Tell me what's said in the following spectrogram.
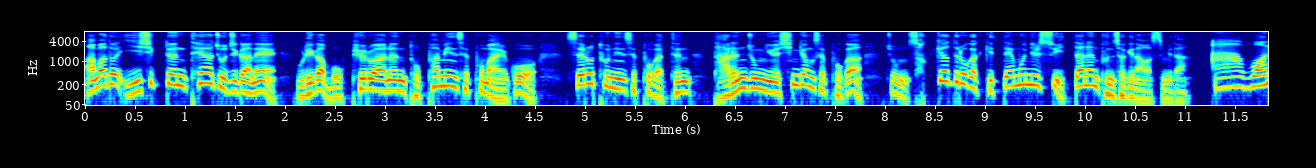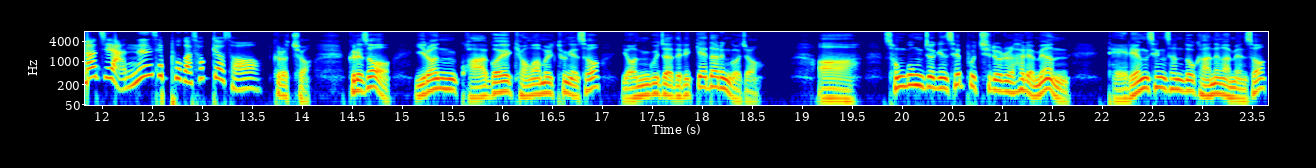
아마도 이식된 태아 조직 안에 우리가 목표로 하는 도파민 세포 말고 세로토닌 세포 같은 다른 종류의 신경세포가 좀 섞여 들어갔기 때문일 수 있다는 분석이 나왔습니다. 아, 원하지 않는 세포가 섞여서. 그렇죠. 그래서 이런 과거의 경험을 통해서 연구자들이 깨달은 거죠. 아, 성공적인 세포 치료를 하려면 대량 생산도 가능하면서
